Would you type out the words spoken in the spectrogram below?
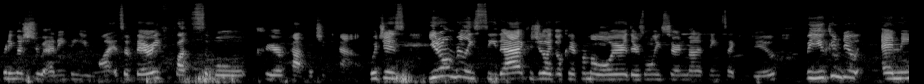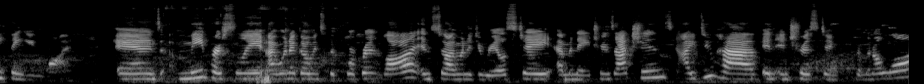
pretty much do anything you want. It's a very flexible career path that you can have, which is you don't really see that because you're like, okay, if I'm a lawyer, there's only a certain amount of things I can do, but you can do anything you want. And me personally, I want to go into the corporate law, and so I want to do real estate M and A transactions. I do have an interest in criminal law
